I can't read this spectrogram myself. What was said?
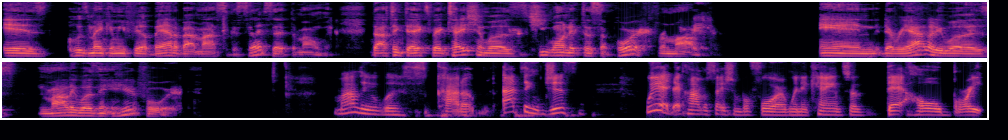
is who's making me feel bad about my success at the moment. I think the expectation was she wanted the support from Molly. And the reality was Molly wasn't here for it. Molly was caught up. I think just we had that conversation before when it came to that whole break.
